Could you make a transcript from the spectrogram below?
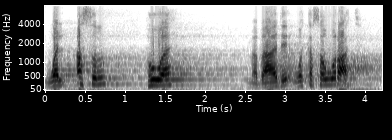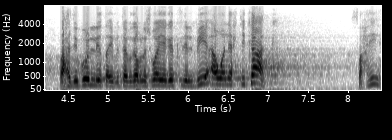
والأصل هو مبادئ والتصورات واحد يقول لي طيب أنت قبل شوية قلت لي البيئة والاحتكاك. صحيح.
